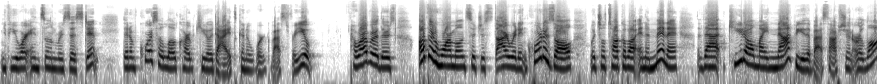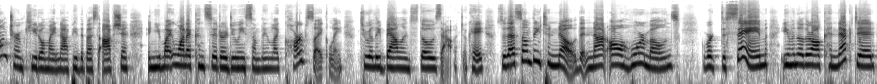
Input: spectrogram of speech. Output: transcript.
If you are insulin resistant, then of course a low carb keto diet is going to work best for you. However, there's other hormones such as thyroid and cortisol, which we'll talk about in a minute, that keto might not be the best option or long term keto might not be the best option. And you might want to consider doing something like carb cycling to really balance those out. Okay. So that's something to know that not all hormones work the same, even though they're all connected.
